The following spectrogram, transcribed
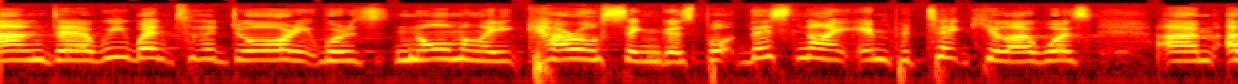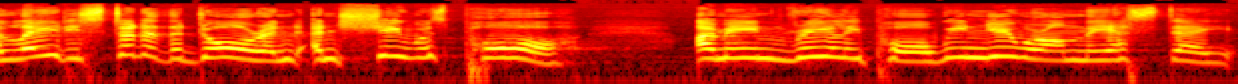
And uh, we went to the door. It was normally carol singers, but this night in particular was um, a lady stood at the door and, and she was poor. I mean, really poor. We knew her on the estate.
